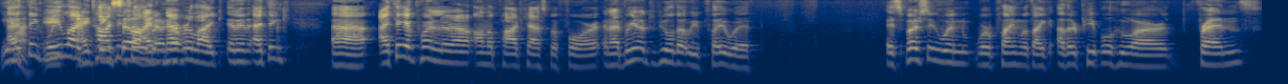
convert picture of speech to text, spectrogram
Yeah, I think we it- like I talk to so. each other, but never know. like. And I think uh, I think I've pointed it out on the podcast before, and I bring it up to people that we play with, especially when we're playing with like other people who are friends.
